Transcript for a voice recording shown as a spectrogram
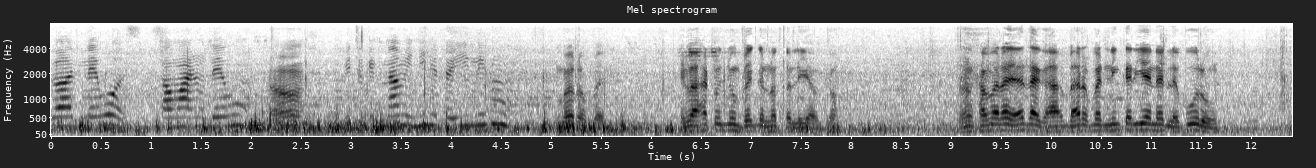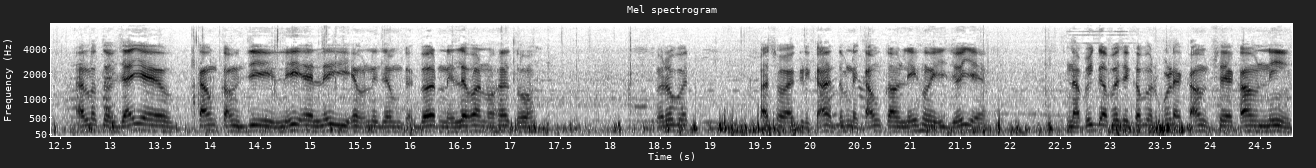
ઘર લેવો સામાન લેવું. હા. બીજું કંઈક નવી નીહે તો ઈ લીધું. બરોબર. એવા હાટું જ હું ભેગો નહોતો લઈ આવતો. મને ખબર જ હતા કે બરાબર નીકળીએ ને એટલે પૂરું. હાલો તો જઈએ કામ કામ જી લઈએ લઈએ. એમને જેમ કે ઘર ને લેવાનો હે તો. બરોબર? પાછો આગળ કાં તમને કામ કામ લઈ હોય એ જોઈએ. ના પીગા પછી ખબર પડે કામ છે કામ નહીં.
